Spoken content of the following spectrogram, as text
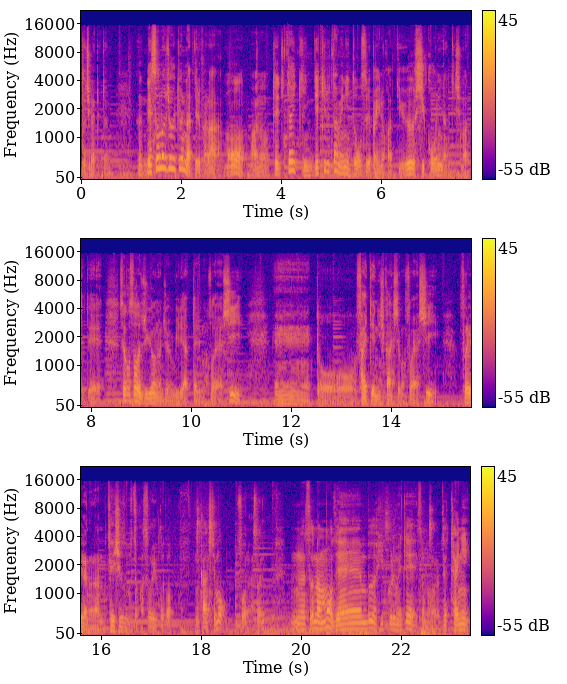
どっちかというとね。でその状況になってるからもうあの定時退勤できるためにどうすればいいのかっていう思考になってしまっててそれこそ授業の準備であったりもそうやしえっ、と採点に関してもそうやしそれ以外の何提出物とかそういうことに関してもそうなんですよね。そんなんも全部ひっくるめてその絶対に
